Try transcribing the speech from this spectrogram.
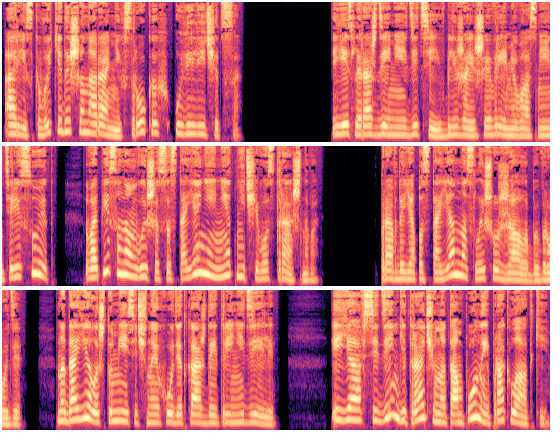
а риск выкидыша на ранних сроках увеличится. Если рождение детей в ближайшее время вас не интересует, в описанном выше состоянии нет ничего страшного. Правда, я постоянно слышу жалобы вроде «надоело, что месячные ходят каждые три недели», и я все деньги трачу на тампоны и прокладки.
